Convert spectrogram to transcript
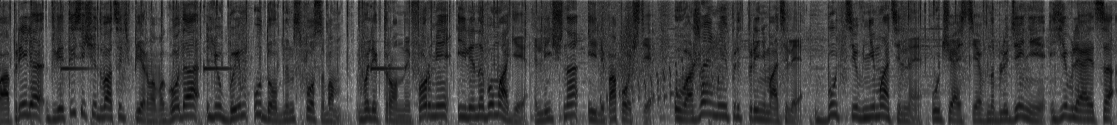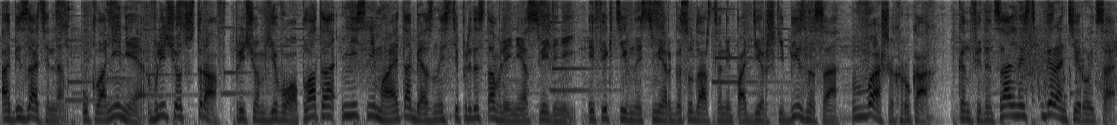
апреля 2021 года любым удобным способом – в электронной форме или на бумаге, лично или по почте. Уважаемые предприниматели, будьте внимательны. Участие в наблюдении является обязательным. Уклонение влечет штраф, причем его оплата не снимает обязанности предоставления сведений. Эффективность мер государственной поддержки бизнеса в ваших руках. Конфиденциальность гарантируется.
